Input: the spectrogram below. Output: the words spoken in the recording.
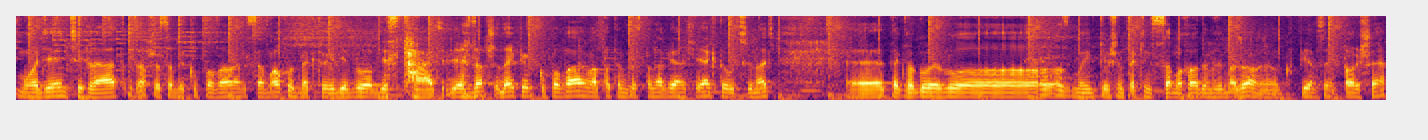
młodzieńczych lat, zawsze sobie kupowałem samochód, na który nie było mnie stać. Nie? Zawsze najpierw kupowałem, a potem zastanawiałem się, jak to utrzymać. E, tak w ogóle było z moim pierwszym takim samochodem wymarzonym. Kupiłem sobie Porsche,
